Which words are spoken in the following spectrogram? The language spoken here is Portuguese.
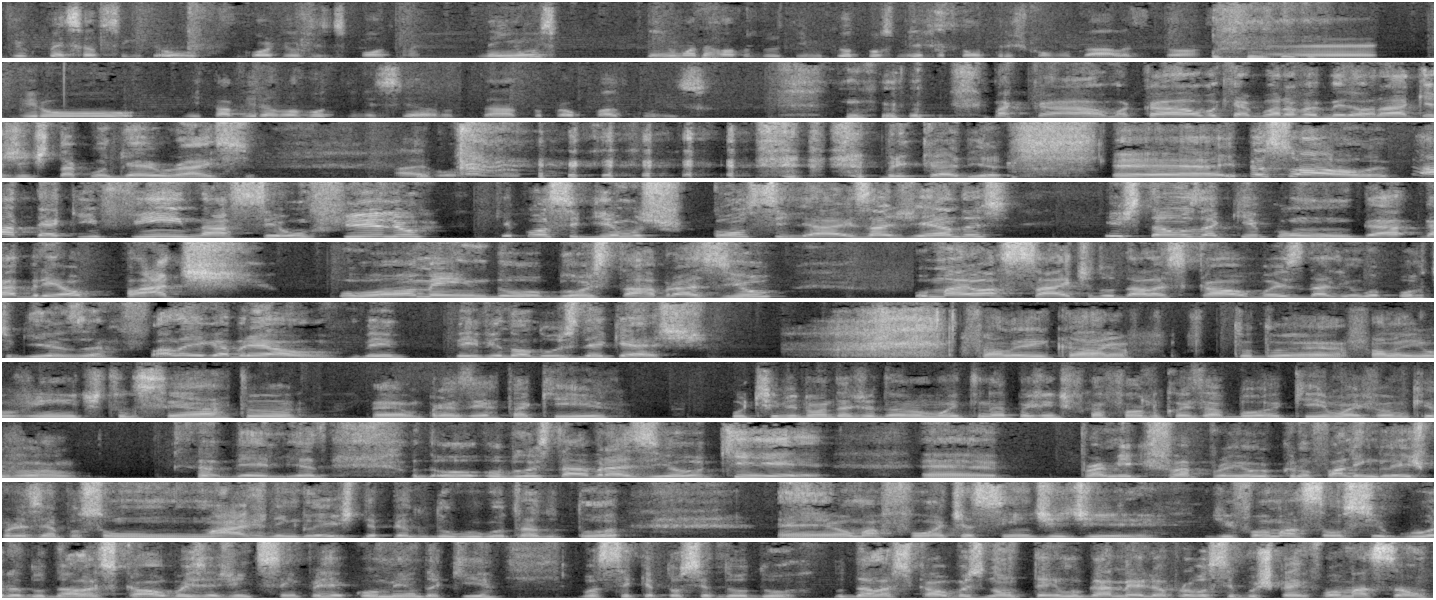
fico pensando o seguinte, eu gosto de outros esportes, mas nenhum, nenhuma derrota do time que eu torço me deixa tão triste como o Dallas. Então, é, virou e tá virando a rotina esse ano, tá? Tô preocupado com isso. mas calma, calma, que agora vai melhorar, que a gente tá com o Jerry Rice. Ai, errou, Brincadeira. É, e pessoal, até que enfim nasceu um filho que conseguimos conciliar as agendas. Estamos aqui com Ga Gabriel Platt o homem do Blue Star Brasil, o maior site do Dallas Cowboys da língua portuguesa. Fala aí, Gabriel. Bem-vindo ao News Cast. Fala aí, cara. Tudo é. Fala aí, ouvinte, tudo certo? É um prazer estar aqui. O time não anda ajudando muito, né, pra gente ficar falando coisa boa aqui, mas vamos que vamos. Beleza. O, o Blue Star Brasil, que é, para mim, que eu que não falo inglês, por exemplo, eu sou um, um ágil inglês, dependo do Google Tradutor. É uma fonte assim de, de, de, informação segura do Dallas Cowboys e a gente sempre recomenda aqui. Você que é torcedor do, do Dallas Cowboys, não tem lugar melhor para você buscar informação,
